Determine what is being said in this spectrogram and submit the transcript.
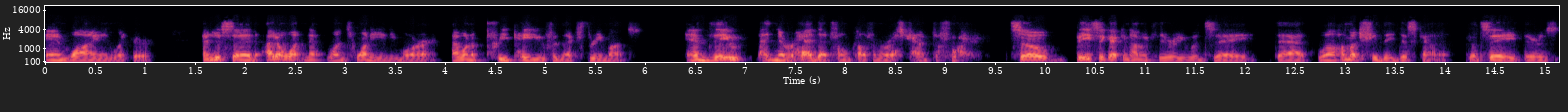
and wine and liquor. And just said, I don't want net 120 anymore. I want to prepay you for the next three months. And they had never had that phone call from a restaurant before. So basic economic theory would say that, well, how much should they discount it? Let's say there's,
